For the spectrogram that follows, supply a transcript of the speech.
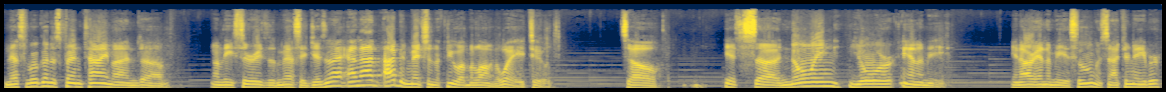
And that's what we're going to spend time on um, on these series of messages, and I and I've, I've been mentioning a few of them along the way too. So it's uh, knowing your enemy, and our enemy is whom? It's not your neighbor.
